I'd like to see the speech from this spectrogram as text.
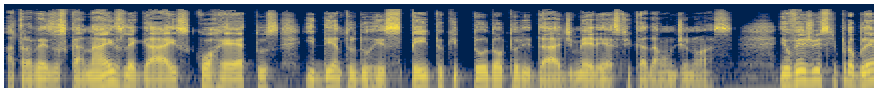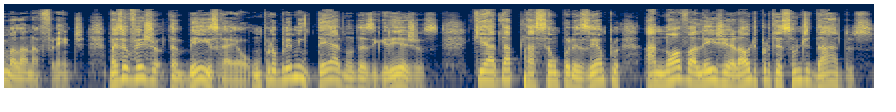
através dos canais legais corretos e dentro do respeito que toda autoridade merece de cada um de nós. Eu vejo esse problema lá na frente. Mas eu vejo também, Israel, um problema interno das igrejas, que é a adaptação, por exemplo, à nova Lei Geral de Proteção de Dados.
